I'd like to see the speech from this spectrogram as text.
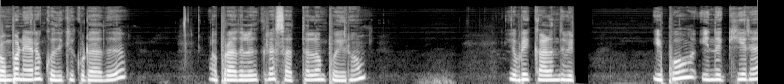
ரொம்ப நேரம் கொதிக்கக்கூடாது அப்புறம் அதில் இருக்கிற சத்தெல்லாம் போயிடும் இப்படி கலந்து விட்டு இப்போது இந்த கீரை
